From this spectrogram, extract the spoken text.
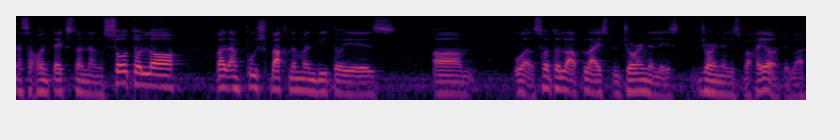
nasa konteksto ng Soto Law but ang pushback naman dito is um, well, Soto Law applies to journalists. Journalist ba kayo, di ba?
